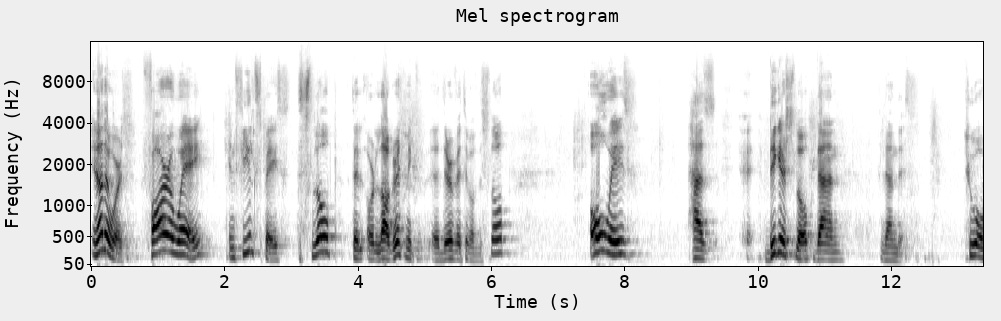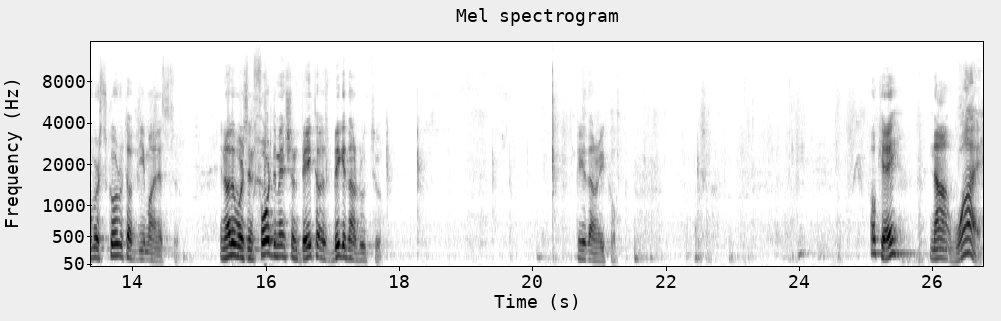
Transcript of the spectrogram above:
In other words, far away in field space, the slope, the, or logarithmic uh, derivative of the slope, always has a bigger slope than, than this, 2 over square root of d minus 2. In other words, in four dimension, beta is bigger than root 2. Bigger than or equal. Okay, now why?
